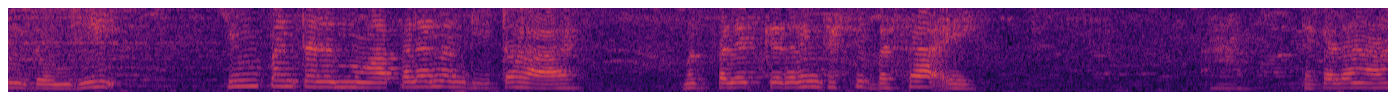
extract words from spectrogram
Um, Benji, yung pantalon mo nga pala nandito ha. Magpalit ka na rin kasi basa eh. Ah, teka lang ha.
